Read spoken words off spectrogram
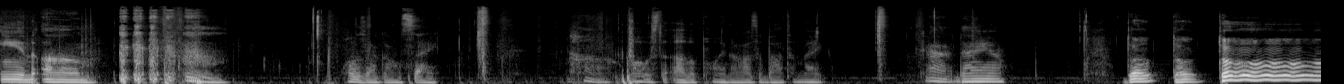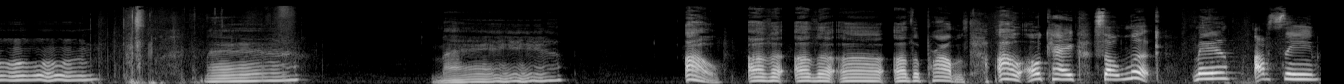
in um, what was I gonna say? Huh? What was the other point I was about to make? God damn. Dun, dun, dun. Man. Man. Oh, other other uh other problems. Oh, okay. So look, man, I've seen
